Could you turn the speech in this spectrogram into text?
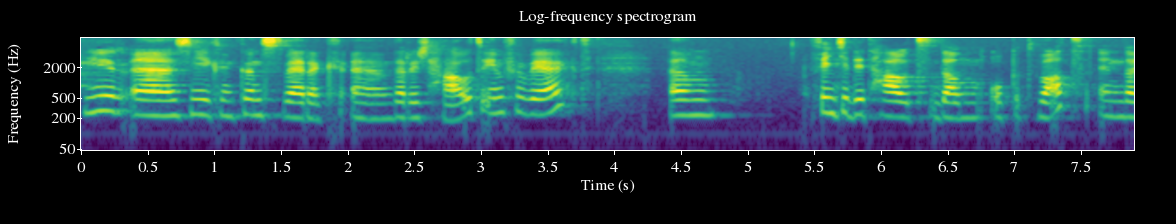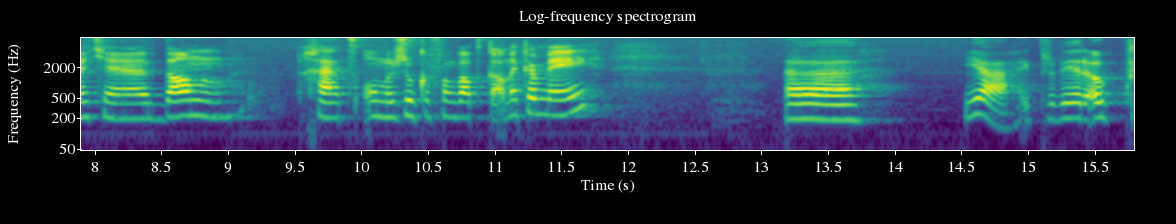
Hier eh, zie ik een kunstwerk, eh, daar is hout in verwerkt. Ehm, vind je dit hout dan op het wat en dat je dan gaat onderzoeken van wat kan ik ermee? Eh, ja, ik probeer ook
